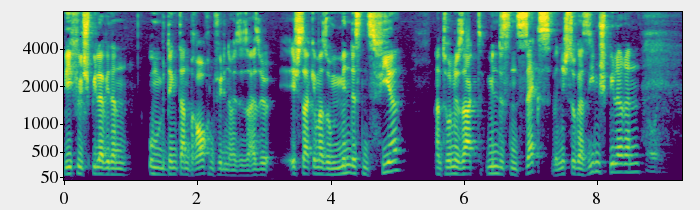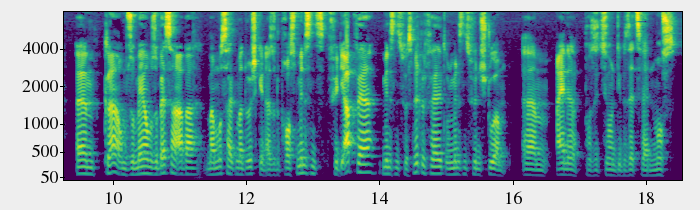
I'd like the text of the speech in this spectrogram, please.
wie viele Spieler wir dann unbedingt dann brauchen für die neue Saison. Also ich sage immer so mindestens vier. Antonio sagt mindestens sechs, wenn nicht sogar sieben Spielerinnen. Ähm, klar, umso mehr, umso besser, aber man muss halt mal durchgehen. Also du brauchst mindestens für die Abwehr, mindestens fürs Mittelfeld und mindestens für den Sturm ähm, eine Position, die besetzt werden muss.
